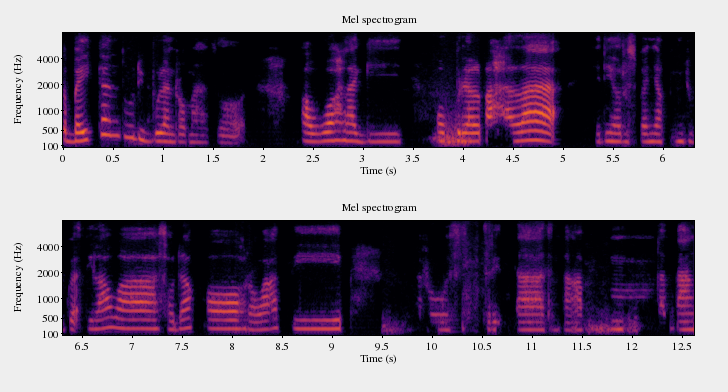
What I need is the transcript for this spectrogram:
kebaikan tuh di bulan Ramadan. Allah lagi obral pahala, jadi harus banyakin juga tilawah, sodakoh, rawatib, terus cerita tentang tentang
